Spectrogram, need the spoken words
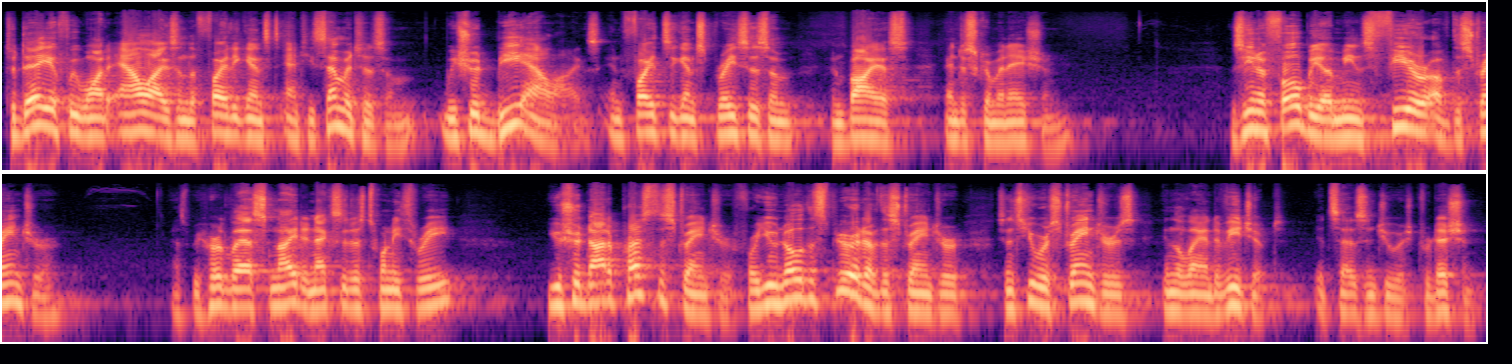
Today, if we want allies in the fight against anti Semitism, we should be allies in fights against racism and bias and discrimination. Xenophobia means fear of the stranger. As we heard last night in Exodus 23, you should not oppress the stranger, for you know the spirit of the stranger, since you were strangers in the land of Egypt, it says in Jewish tradition.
